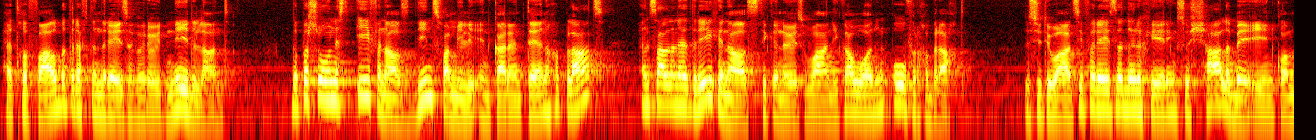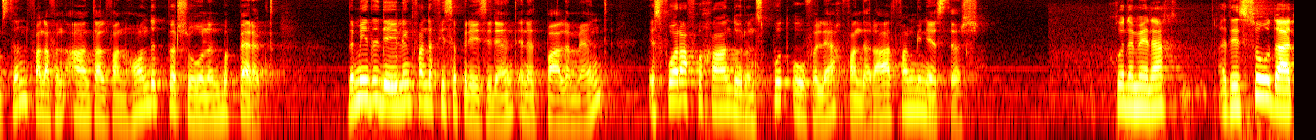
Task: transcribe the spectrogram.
Het geval betreft een reiziger uit Nederland. De persoon is evenals dienstfamilie in quarantaine geplaatst en zal in het regionaal ziekenhuis Wanica worden overgebracht. De situatie vereist dat de regering sociale bijeenkomsten vanaf een aantal van 100 personen beperkt. De mededeling van de vicepresident in het parlement is voorafgegaan door een spoedoverleg van de Raad van Ministers. Goedemiddag. Het is zo dat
